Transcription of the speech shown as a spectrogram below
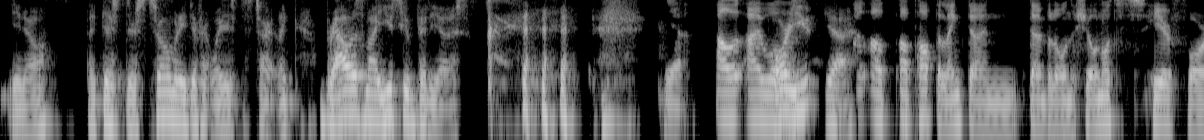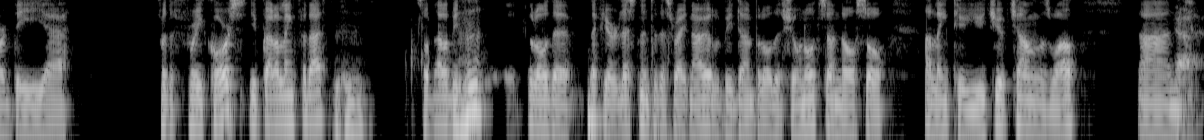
you know, like there's there's so many different ways to start. Like browse my YouTube videos. yeah. I'll I will or you yeah. I'll, I'll, I'll pop the link down down below in the show notes here for the uh for the free course. You've got a link for that. Mm-hmm. So that'll be mm-hmm. below the. If you're listening to this right now, it'll be down below the show notes, and also a link to your YouTube channel as well. And yeah,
